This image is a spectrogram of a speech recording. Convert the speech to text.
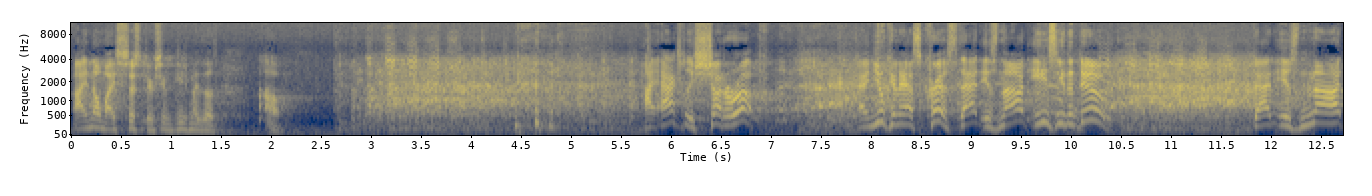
I know my sister. She gives me those, oh. I actually shut her up. And you can ask Chris, that is not easy to do. That is not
